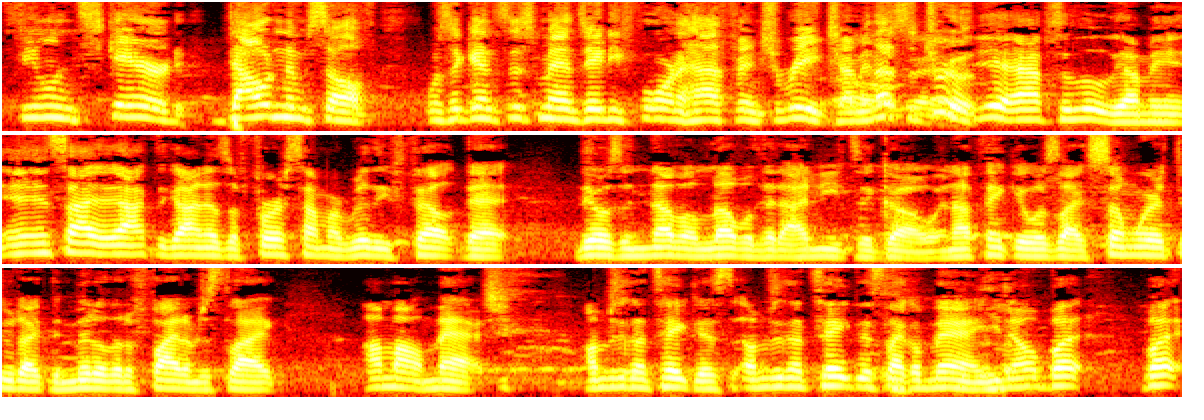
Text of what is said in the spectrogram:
feeling scared, doubting himself, was against this man's 84 and a half inch reach. I mean, that's the truth. Yeah, absolutely. I mean, inside the octagon, it was the first time I really felt that there was another level that I need to go. And I think it was like somewhere through like the middle of the fight, I'm just like, I'm outmatched. I'm just gonna take this. I'm just gonna take this like a man, you know. But but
